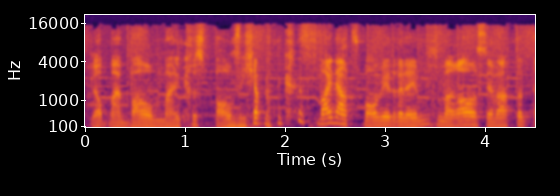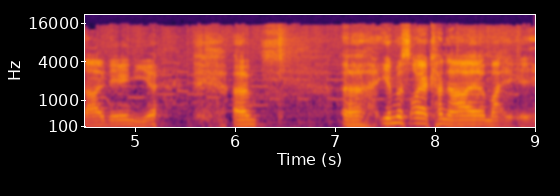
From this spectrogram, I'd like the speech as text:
Ich glaube, mein Baum, mein Christbaum. Ich habe einen Weihnachtsbaum hier drin. Der muss mal raus. Der macht total den hier. ähm, äh, ihr müsst euer Kanal mal äh,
